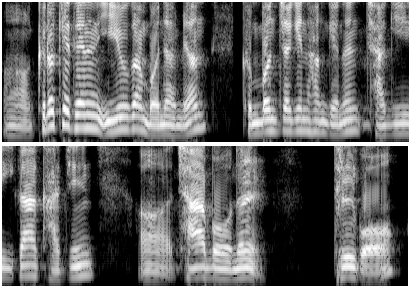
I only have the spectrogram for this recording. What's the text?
어, 그렇게 되는 이유가 뭐냐면, 근본적인 한계는 자기가 가진, 어, 자본을 들고,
